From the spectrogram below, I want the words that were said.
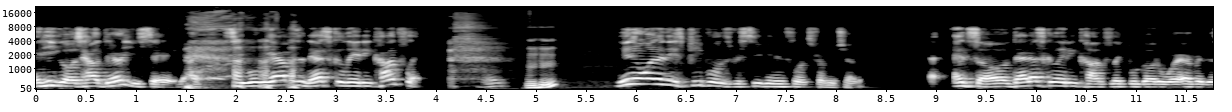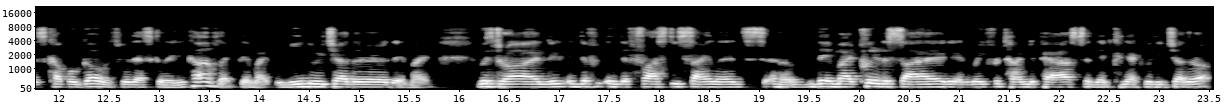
And he goes, "How dare you say?" It? See, what we have is an escalating conflict. Right? Mm-hmm. Neither one of these people is receiving influence from each other. And so that escalating conflict will go to wherever this couple goes with escalating conflict. They might be mean to each other. They might withdraw into, into, frosty silence. Um, they might put it aside and wait for time to pass and then connect with each other.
